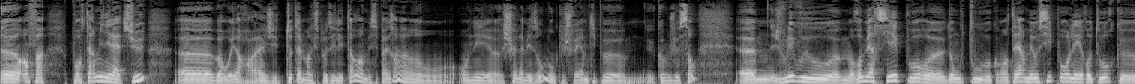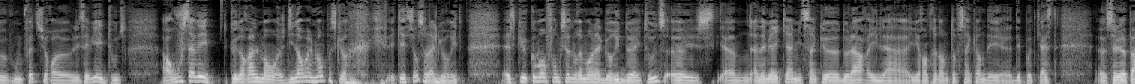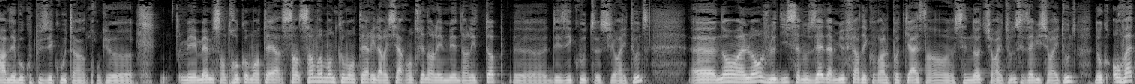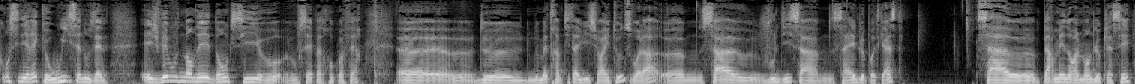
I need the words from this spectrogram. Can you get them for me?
Euh, enfin, pour terminer là-dessus, euh, bah oui, j'ai totalement explosé les temps, hein, mais c'est pas grave. Hein, on, est, euh, je suis à la maison, donc je fais un petit peu euh, comme je le sens. je voulais vous remercier pour donc tous vos commentaires, mais aussi pour les retours que vous me faites sur les avis iTunes. Alors vous savez que normalement, je dis normalement parce que a des questions sur l'algorithme. Est-ce que comment fonctionne vraiment l'algorithme de iTunes? Un Américain a mis 5 dollars et il a, il est rentré dans le top 50 des, des podcasts. Euh, ça lui a pas ramené beaucoup plus d'écoute, hein, euh, mais même sans trop commentaires, sans, vraiment de commentaires, il a réussi à rentrer dans les dans les tops euh, des écoutes sur iTunes. Euh, normalement, je le dis, ça nous aide à mieux faire découvrir le podcast, hein, ses notes sur iTunes, ses avis sur iTunes. Donc, on va considérer que oui, ça nous aide. Et je vais vous demander donc si vous, vous savez pas trop quoi faire, de, de mettre un petit avis sur iTunes. Voilà, ça, je vous le dis, ça, ça aide le podcast ça euh, permet normalement de le classer.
